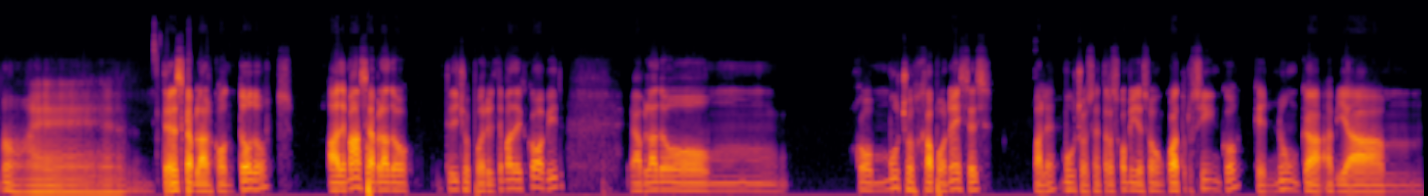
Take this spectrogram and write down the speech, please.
No, eh, tienes que hablar con todos. Además, he hablado, te he dicho, por el tema del COVID, he hablado mm, con muchos japoneses, ¿vale? Muchos, entre comillas, son cuatro o cinco, que nunca había, am-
